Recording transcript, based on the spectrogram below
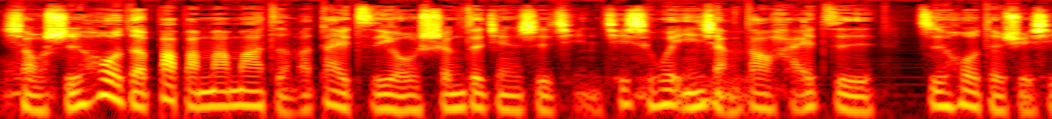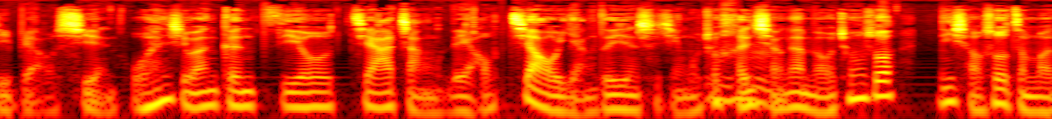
小时候的爸爸妈妈怎么带自由生这件事情，其实会影响到孩子之后的学习表现。我很喜欢跟自由家长聊教养这件事情，我就很想干嘛，我就说你小时候怎么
